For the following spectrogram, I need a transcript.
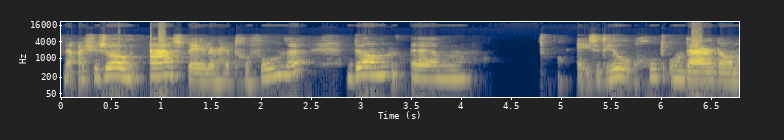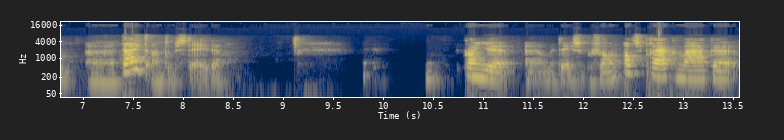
Nou, als je zo'n A-speler hebt gevonden, dan um, is het heel goed om daar dan tijd aan te besteden kan je met deze persoon afspraken maken.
